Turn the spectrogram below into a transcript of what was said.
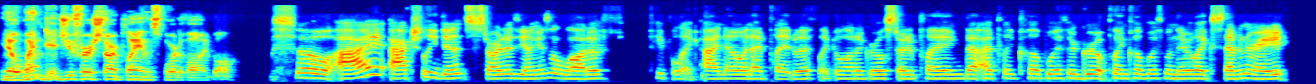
you know, when did you first start playing the sport of volleyball? So I actually didn't start as young as a lot of people like I know and I played with. Like a lot of girls started playing that I played club with or grew up playing club with when they were like seven or eight.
